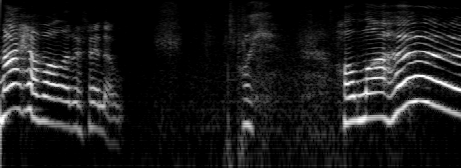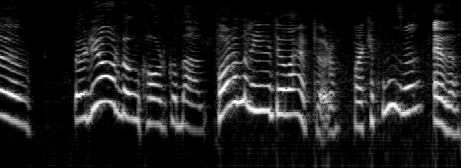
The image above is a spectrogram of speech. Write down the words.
Merhabalar efendim. Ay Allah'ım. Ölüyordum korkudan. Bu aralar iyi videolar yapıyorum. Fark ettiniz mi? Edin.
